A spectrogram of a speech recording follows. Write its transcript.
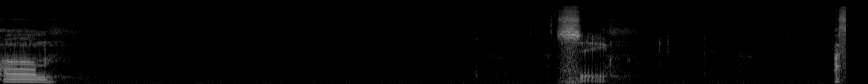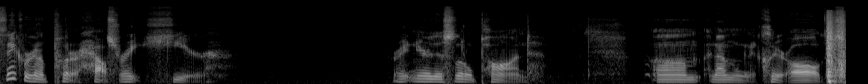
um, let's see. I think we're going to put our house right here. Right near this little pond. Um, and I'm going to clear all this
